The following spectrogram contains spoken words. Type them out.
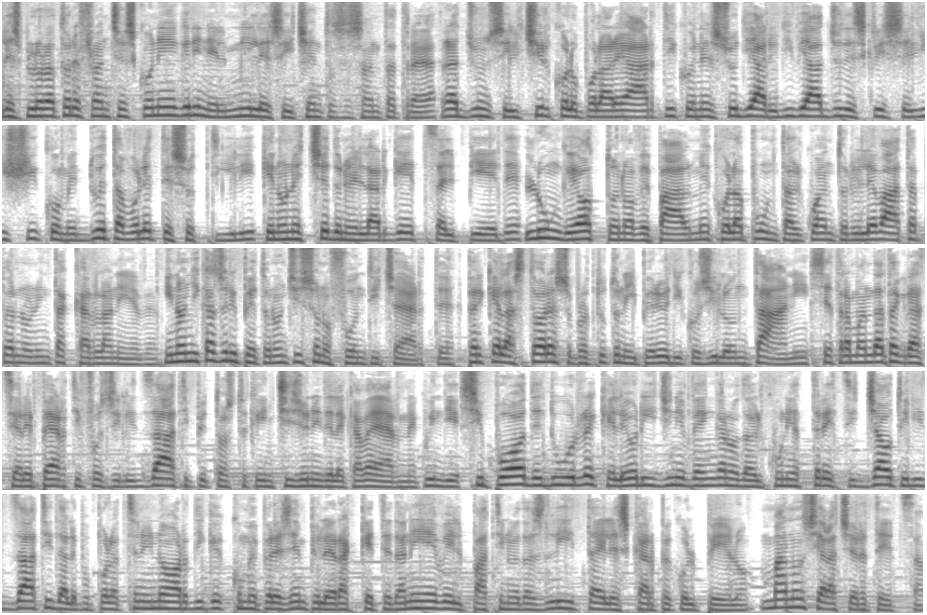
L'esploratore Francesco Negri nel 1663 raggiunse il circolo polare artico e nel suo diario di viaggio descrisse gli sci come due tavolette sottili che non eccedono in larghezza il piede, lunghe 8-9 palme con la punta alquanto rilevata per non intaccare la neve. In ogni caso, ripeto, non ci sono fonti certe, perché la storia, soprattutto nei periodi così lontani, si è tramandata grazie a reperti fossilizzati piuttosto che incisioni delle caverne, quindi si può dedurre che le origini vengano da alcuni attrezzi già utilizzati dalle popolazioni nordiche come per esempio esempio le racchette da neve, il pattino da slitta e le scarpe col pelo, ma non si ha la certezza.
